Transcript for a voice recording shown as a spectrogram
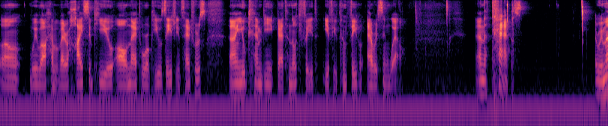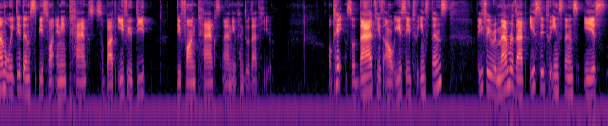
uh, we will have a very high CPU or network usage etc and you can be get notified if you configure everything well. And the tags. Remember we didn't specify any tags so but if you did define tags and you can do that here okay so that is our EC2 instance if you remember that EC2 instance is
